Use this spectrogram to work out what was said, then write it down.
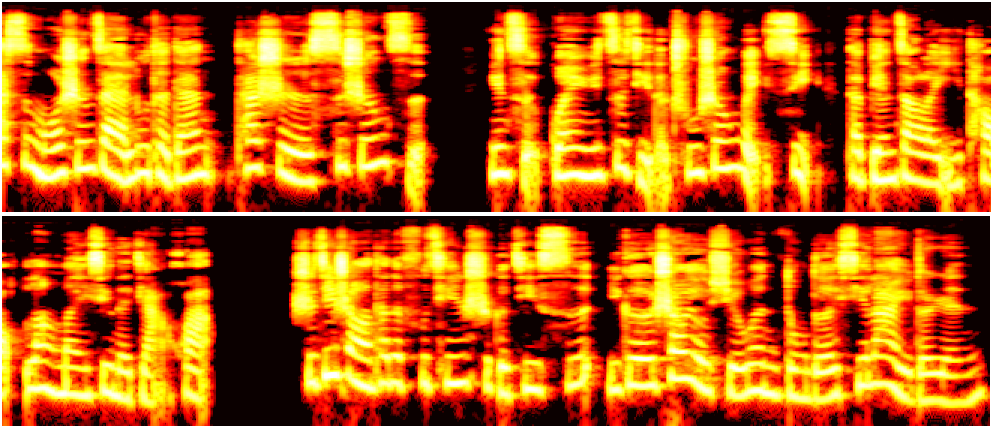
阿拉斯摩生在鹿特丹，他是私生子，因此关于自己的出生尾系，他编造了一套浪漫性的假话。实际上，他的父亲是个祭司，一个稍有学问、懂得希腊语的人。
